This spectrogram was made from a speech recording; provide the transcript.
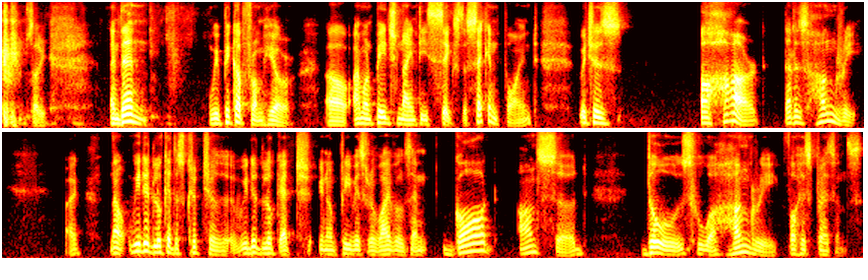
Sorry. And then we pick up from here. Uh, i'm on page 96 the second point which is a heart that is hungry right? Now we did look at the scriptures. We did look at you know previous revivals and god answered those who are hungry for his presence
